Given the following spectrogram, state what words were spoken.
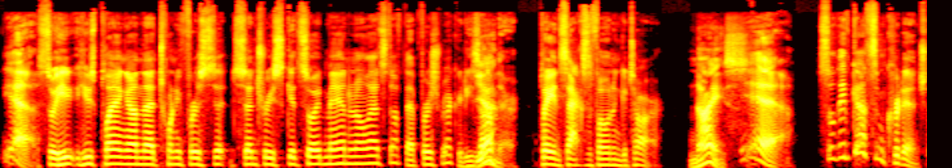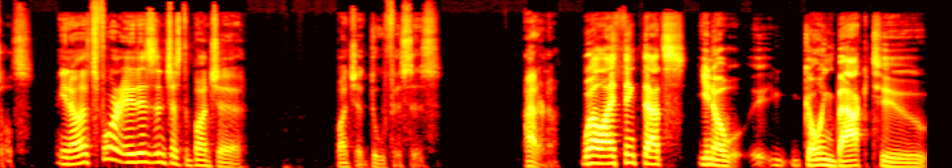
Yeah. So he, he was playing on that 21st century schizoid man and all that stuff, that first record. He's Yeah. on there playing saxophone and guitar. Nice. Yeah. So they've got some credentials. You know, it's for it isn't just a bunch of bunch of doofuses. I don't know. Well, I think that's you know going back to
